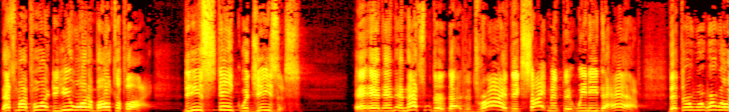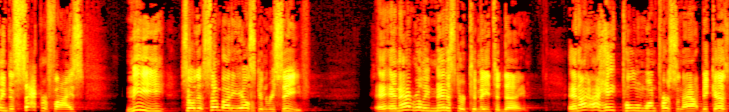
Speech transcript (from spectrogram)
That's my point. Do you want to multiply? Do you stink with Jesus? And, and, and that's the, the, the drive, the excitement that we need to have. That we're willing to sacrifice me so that somebody else can receive. And, and that really ministered to me today. And I, I hate pulling one person out because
